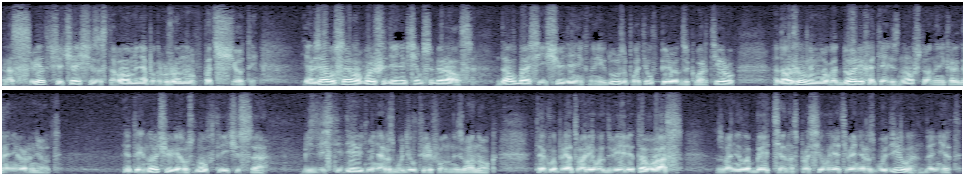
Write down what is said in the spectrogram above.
Рассвет все чаще заставал меня погруженным в подсчеты. Я взял у Сэма больше денег, чем собирался. Дал Басе еще денег на еду, заплатил вперед за квартиру, одолжил немного Дори, хотя и знал, что она никогда не вернет. Этой ночью я уснул в три часа. Без десяти девять меня разбудил телефонный звонок. Текла приотворила дверь. «Это вас!» Звонила Бетти. Она спросила, «Я тебя не разбудила?» «Да нет.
